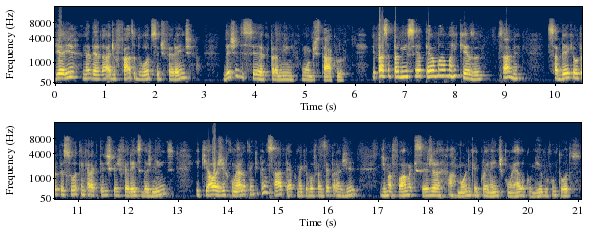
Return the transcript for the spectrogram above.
E aí, na verdade, o fato do outro ser diferente deixa de ser para mim um obstáculo e passa para mim ser até uma, uma riqueza, sabe? Saber que a outra pessoa tem características diferentes das minhas e que ao agir com ela eu tenho que pensar até como é que eu vou fazer para agir de uma forma que seja harmônica e coerente com ela, comigo, com todos.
